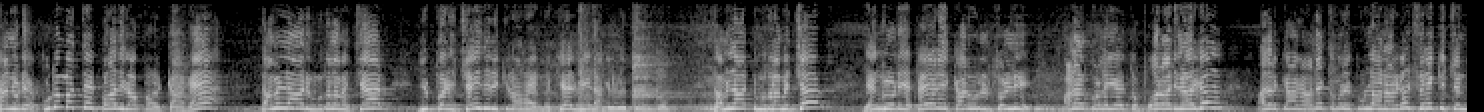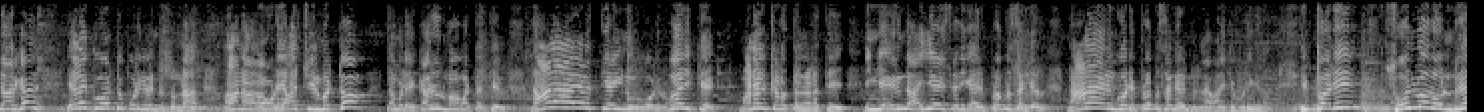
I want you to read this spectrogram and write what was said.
தன்னுடைய குடும்பத்தை பாதுகாப்பதற்காக தமிழ்நாடு முதலமைச்சர் இப்படி செய்திருக்கிறாரா என்ற கேள்வியை நாங்கள் எழுப்புகின்றோம். தமிழ்நாட்டு முதலமைச்சர் எங்களுடைய பெயரை கரூரில் சொல்லி மணல் கொள்ளையெடுத்து போராடினார்கள் அதற்காக அடக்குமுறைக்குள்ளானார்கள் சிறைக்கு சென்றார்கள் எனக்கு ஓட்டு போடுங்கள் என்று சொன்னார். ஆனால் அவருடைய ஆட்சியில் மட்டும் நம்முடைய கரூர் மாவட்டத்தில் ஆயிரத்தி ஐநூறு கோடி ரூபாய்க்கு மணல் கடத்தல் நடத்தி இங்கே இருந்த ஐஏஎஸ் அதிகாரி பிரபுசங்கர் நாலாயிரம் கோடி பிரபுசங்கர் என்று அழைக்கப்படுகிறார். இப்படி சொல்வதொன்று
